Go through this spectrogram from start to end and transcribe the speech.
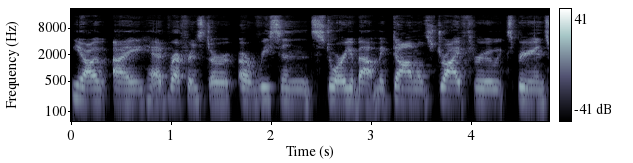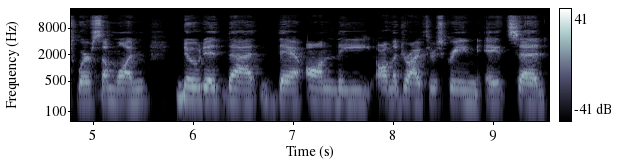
you know, I, I had referenced a, a, recent story about McDonald's drive-through experience where someone noted that they, on the on the drive-through screen it said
